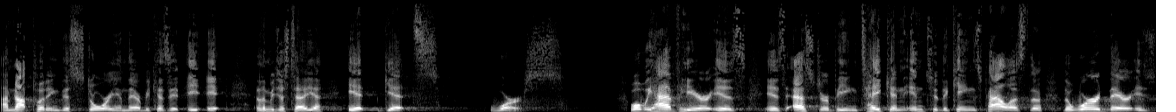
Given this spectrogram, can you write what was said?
I'm not putting this story in there because it, it, it let me just tell you, it gets worse. What we have here is, is Esther being taken into the king's palace. The, the word there is,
